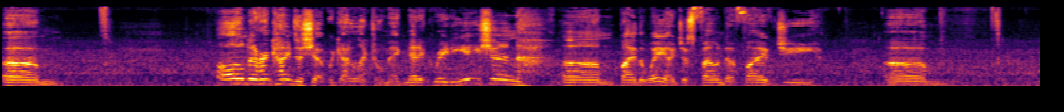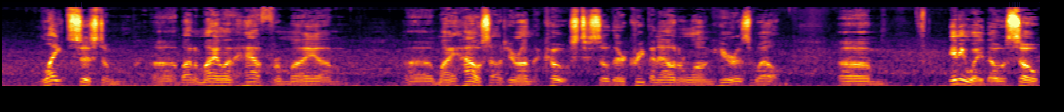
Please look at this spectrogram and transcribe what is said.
Um, all different kinds of shit. We got electromagnetic radiation. Um, by the way, I just found a 5G um, light system uh, about a mile and a half from my um, uh, my house out here on the coast. So they're creeping out along here as well. Um, anyway, though, so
